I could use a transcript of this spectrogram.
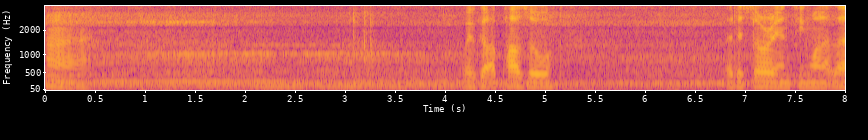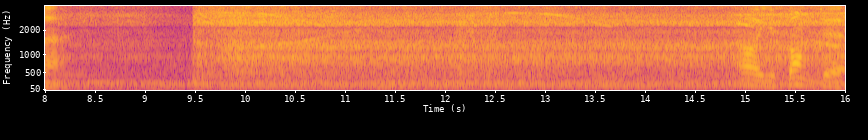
Huh. We've got a puzzle. A disorienting one at that. Oh, you bonked it.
